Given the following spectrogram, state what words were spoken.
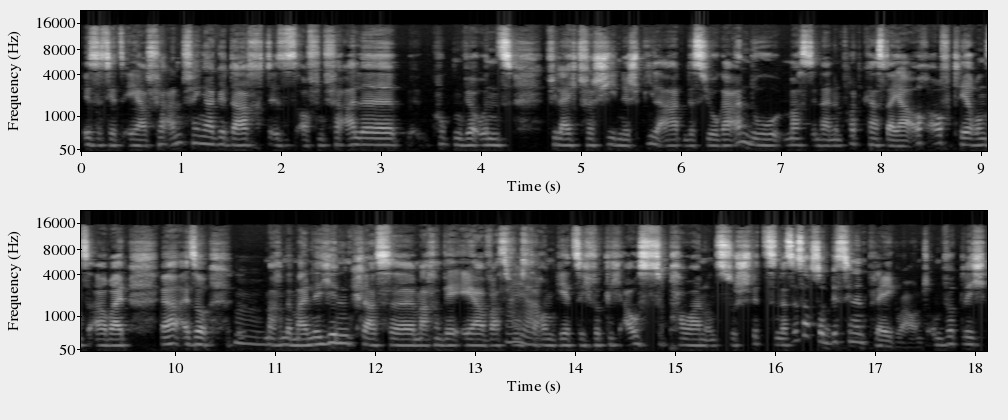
Ist es jetzt eher für Anfänger gedacht? Ist es offen für alle? Gucken wir uns vielleicht verschiedene Spielarten des Yoga an. Du machst in deinem Podcast da ja auch Aufklärungsarbeit. Ja, also Hm. machen wir mal eine Yin-Klasse, machen wir eher was, wo Ah, es ja. darum geht, sich wirklich auszupowern und zu schwitzen. Das ist auch so ein bisschen ein Playground, um wirklich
